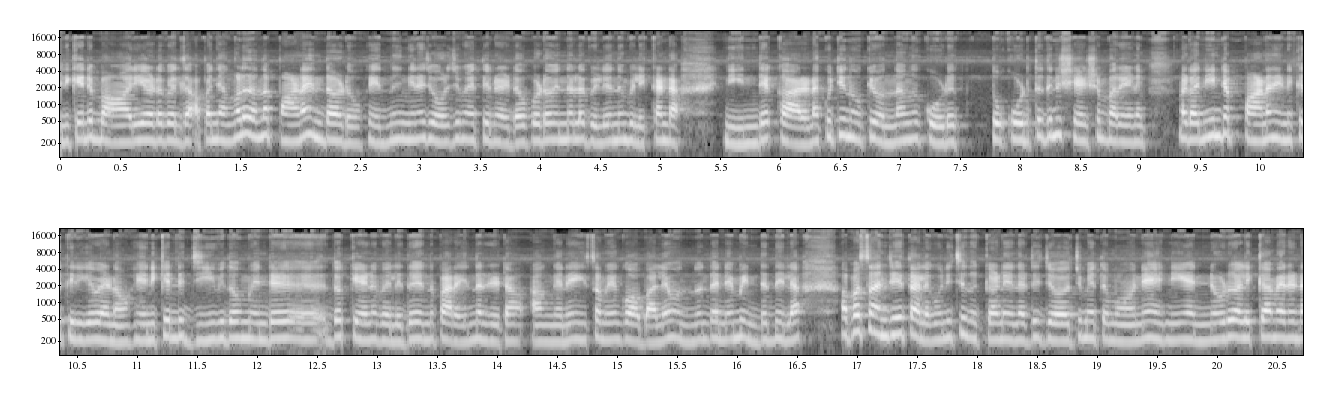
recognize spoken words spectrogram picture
എനിക്ക് എന്റെ ഭാര്യയുടെ വലുത്. അപ്പം ഞങ്ങൾ തന്ന പണം എന്താടോ? എന്ന് ഇങ്ങനെ ജോർജ് മാത്യുവിന് ഇടപെടോ എന്നുള്ള വിളിയൊന്നും വിളിക്കണ്ട. നിന്റെ കാരണക്കുറ്റി നോക്കി ഒന്നങ്ങ് കൊടു. കൊടുത്തതിന് ശേഷം പറയണം എടാ നീ എന്റെ പണം എനിക്ക് തിരികെ വേണോ? എനിക്ക് എന്റെ ജീവിതവും എന്റെ ഇതൊക്കെയാണ് വലുത് എന്ന് പറയുന്നുണ്ട് കേട്ടോ. അങ്ങനെ ഈ സമയം ഗോപാലൻ ഒന്നും തന്നെ മിണ്ടുന്നില്ല. അപ്പോൾ സഞ്ജയ് തലകുനിച്ച് നിൽക്കുകയാണ് എന്നിട്ട് ജോർജ് മേത്ത മോനെ നീ എന്നോട് കളിക്കാൻ വരണ്ട.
